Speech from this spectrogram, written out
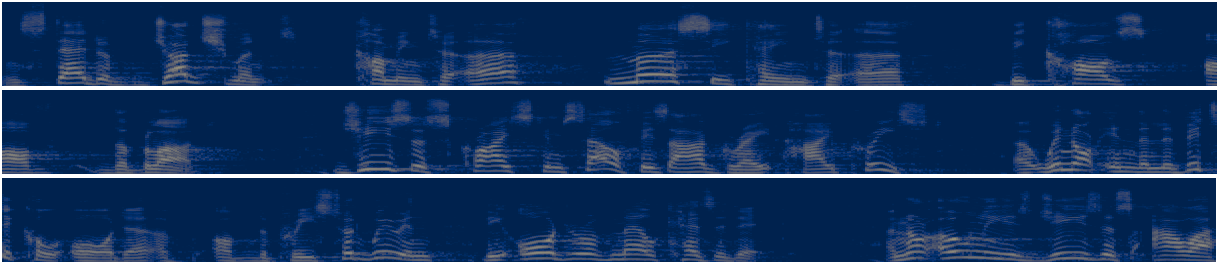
Instead of judgment coming to earth, mercy came to earth because of the blood. Jesus Christ himself is our great high priest. Uh, we're not in the Levitical order of, of the priesthood, we're in the order of Melchizedek. And not only is Jesus our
